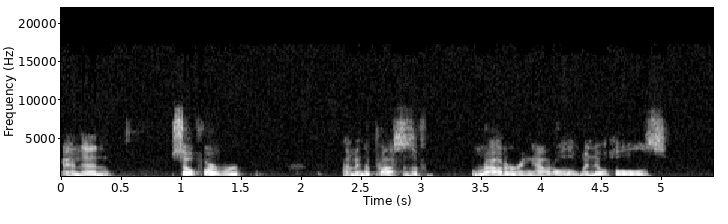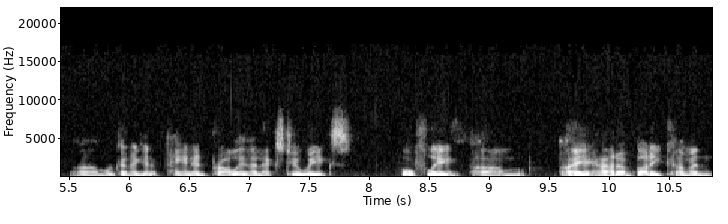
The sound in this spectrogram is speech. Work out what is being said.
And then so far we're I'm in the process of routering out all the window holes. Um, we're gonna get it painted probably in the next two weeks, hopefully. Um, I had a buddy come and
